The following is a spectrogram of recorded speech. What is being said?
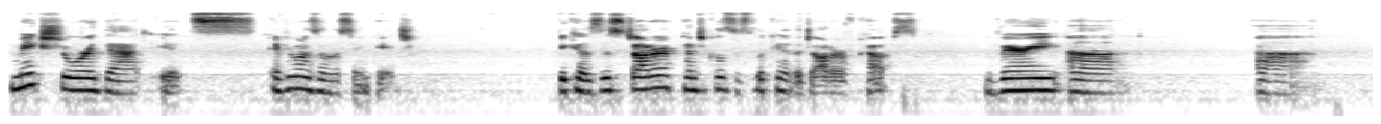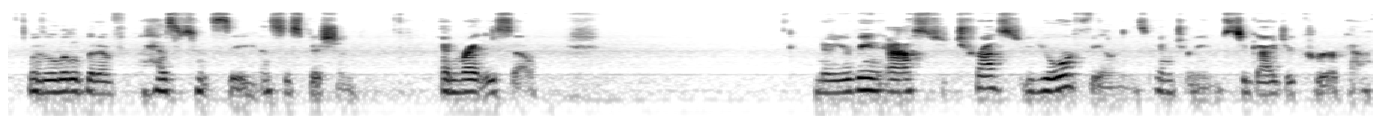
Make sure that it's everyone's on the same page because this Daughter of Pentacles is looking at the Daughter of Cups very uh, uh, with a little bit of hesitancy and suspicion, and rightly so. You know, you're being asked to trust your feelings and dreams to guide your career path.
